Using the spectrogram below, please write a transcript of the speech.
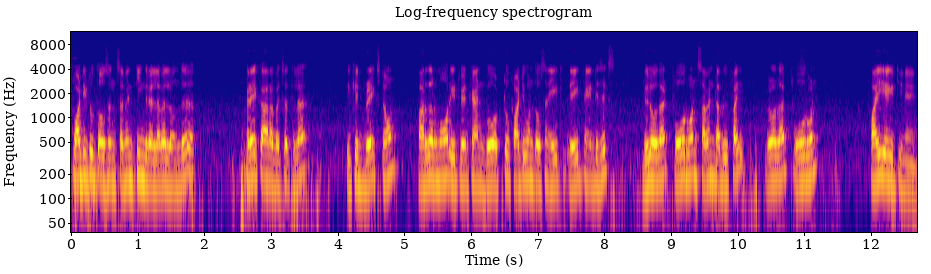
ஃபார்ட்டி டூ தௌசண்ட் செவன்ட்டிங்கிற லெவல் வந்து பிரேக் ஆகிற பட்சத்தில் if it breaks down further more it can go up to forty one thousand eight eight ninety six below that four one seven double five below that four one five eighty nine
